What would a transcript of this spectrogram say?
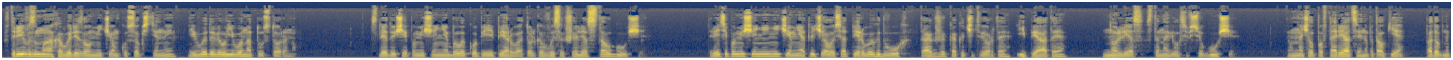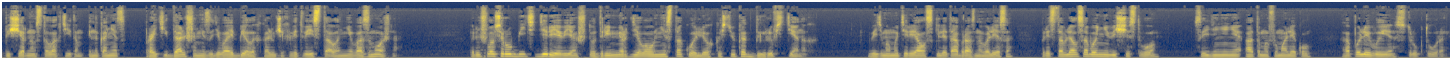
В три взмаха вырезал мечом кусок стены и выдавил его на ту сторону. Следующее помещение было копией первого, только высохший лес стал гуще. Третье помещение ничем не отличалось от первых двух, так же, как и четвертое и пятое, но лес становился все гуще. Он начал повторяться, и на потолке, подобно пещерным сталактитам, и, наконец, пройти дальше, не задевая белых колючих ветвей, стало невозможно. Пришлось рубить деревья, что Дриммер делал не с такой легкостью, как дыры в стенах. Видимо, материал скелетообразного леса представлял собой не вещество, соединение атомов и молекул, а полевые структуры.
